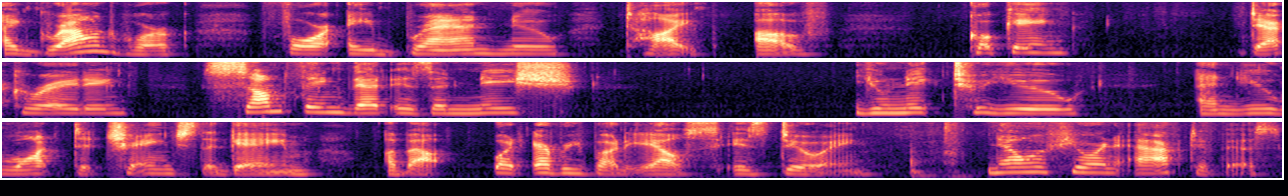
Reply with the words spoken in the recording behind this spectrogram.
a groundwork for a brand new type of cooking, decorating, something that is a niche unique to you and you want to change the game about what everybody else is doing. Now, if you're an activist,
